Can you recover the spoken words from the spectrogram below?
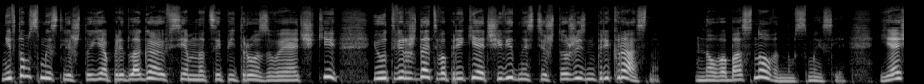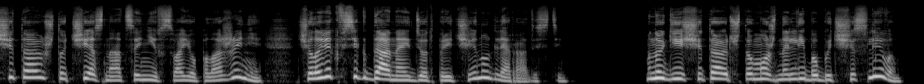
Не в том смысле, что я предлагаю всем нацепить розовые очки и утверждать вопреки очевидности, что жизнь прекрасна. Но в обоснованном смысле я считаю, что честно оценив свое положение, человек всегда найдет причину для радости. Многие считают, что можно либо быть счастливым,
